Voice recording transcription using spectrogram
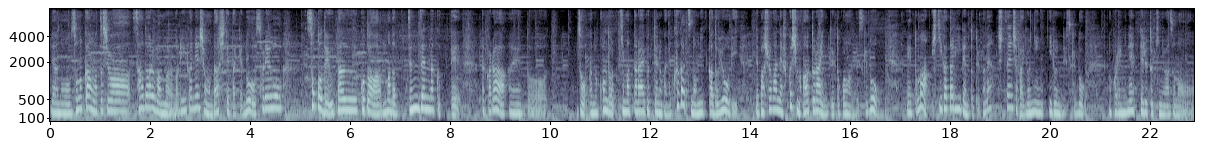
であのその間私はサードアルバムの「リンカネーション」を出してたけどそれを外で歌うことはまだ全然なくって。だから、えーと、そうあの今度決まったライブっていうのがね9月の3日土曜日で場所がね福島アウトラインっていうところなんですけど、えーとまあ、弾き語りイベントというかね出演者が4人いるんですけど、これにね出る時にはその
